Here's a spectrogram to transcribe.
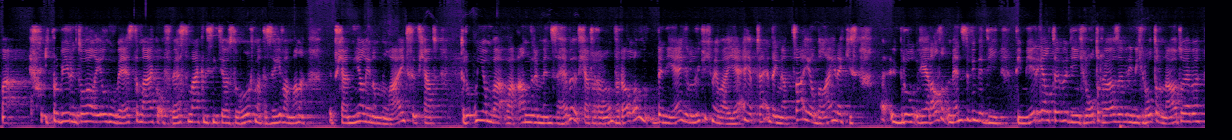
maar ik probeer hun toch al heel goed wijs te maken. Of wijs te maken is niet juist het woord, maar te zeggen van mannen, het gaat niet alleen om likes. Het gaat er ook niet om wat, wat andere mensen hebben. Het gaat er vooral om, ben jij gelukkig met wat jij hebt? Hè? Ik denk dat dat heel belangrijk is. Eh, ik bedoel, je gaat altijd mensen vinden die, die meer geld hebben, die een groter huis hebben, die een grotere auto hebben.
